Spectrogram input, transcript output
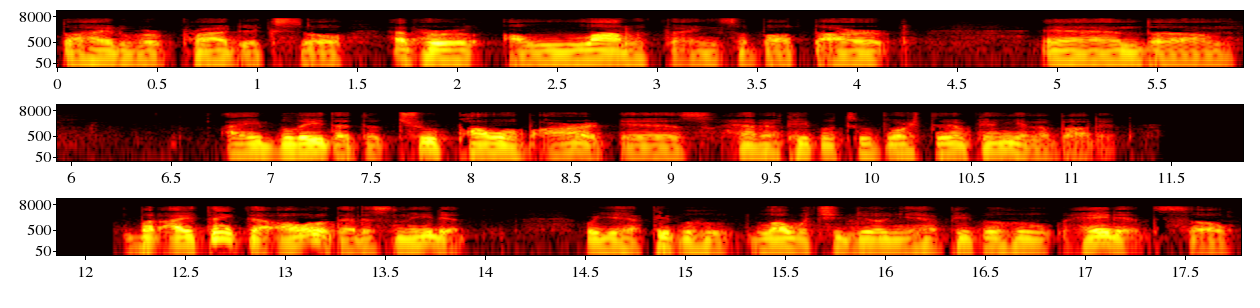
the Heidelberg Project. So I've heard a lot of things about the art, and um, I believe that the true power of art is having people to voice their opinion about it. But I think that all of that is needed, where you have people who love what you do and you have people who hate it. So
